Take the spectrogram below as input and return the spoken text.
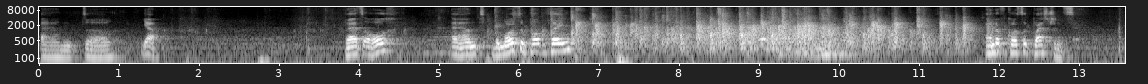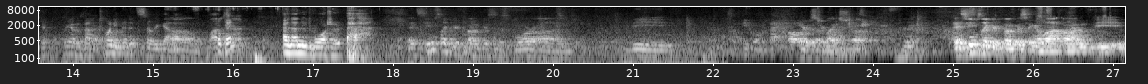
And uh, yeah, that's all. And the most important thing and of course the questions. We have about 20 minutes, so we got a lot Okay. of time. And I need water. It seems like your focus is more on the. People in the back. Oh, here's the. It seems like you're focusing a lot on the,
